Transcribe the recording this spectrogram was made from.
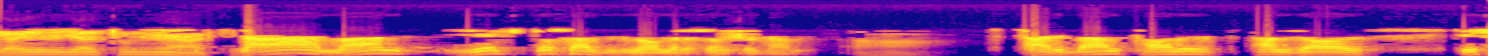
جایی رو یادتون میاد؟ نه من یک دو سال نامه رسان شدم. تقریبا تا پنجاه یک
